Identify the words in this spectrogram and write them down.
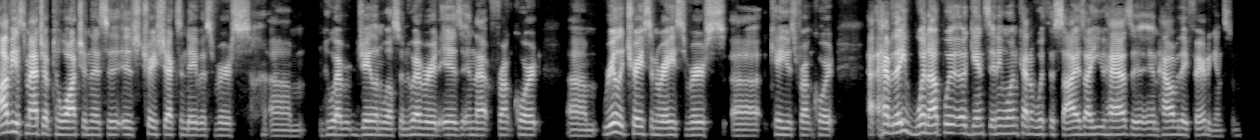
Obvious matchup to watch in this is, is Trayce Jackson Davis versus um, whoever Jalen Wilson, whoever it is in that front court. Um, really, Trayce and Race versus uh, KU's front court have they went up with against anyone kind of with the size IU has, and how have they fared against them?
